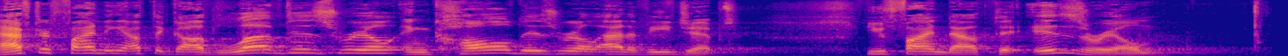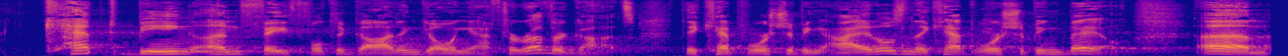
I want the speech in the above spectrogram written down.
after finding out that God loved Israel and called Israel out of Egypt, you find out that Israel kept being unfaithful to God and going after other gods. They kept worshiping idols and they kept worshiping Baal. Um,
